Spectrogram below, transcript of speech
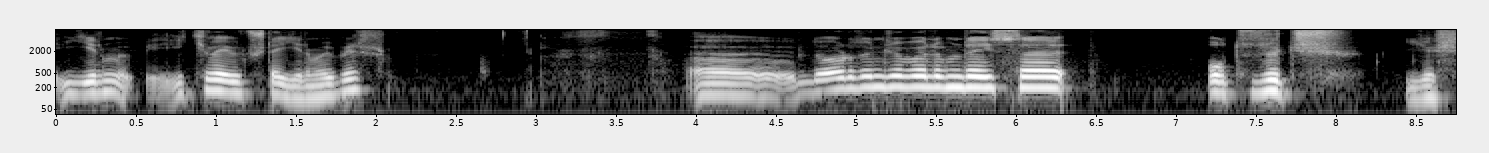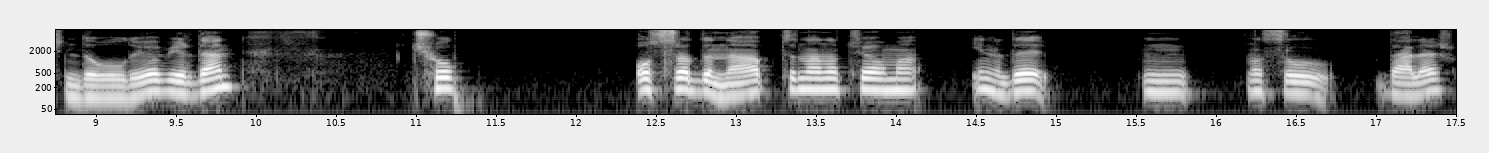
22 ve 3'te 21. Ee, dördüncü bölümde ise 33 yaşında oluyor birden. Çok o sırada ne yaptığını anlatıyor ama yine de nasıl derler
